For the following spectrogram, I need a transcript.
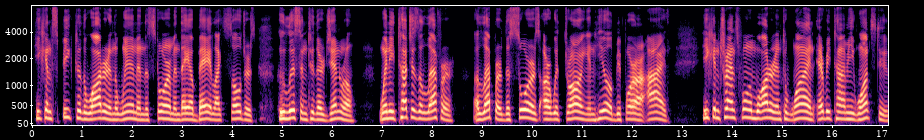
he can speak to the water and the wind and the storm, and they obey like soldiers who listen to their general. When he touches a leper, a leper, the sores are withdrawing and healed before our eyes. He can transform water into wine every time he wants to.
